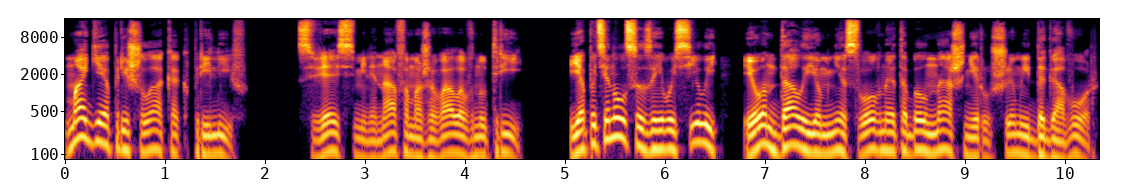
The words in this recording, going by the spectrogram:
Магия пришла как прилив. Связь с Мелинафом оживала внутри. Я потянулся за его силой, и он дал ее мне, словно это был наш нерушимый договор.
